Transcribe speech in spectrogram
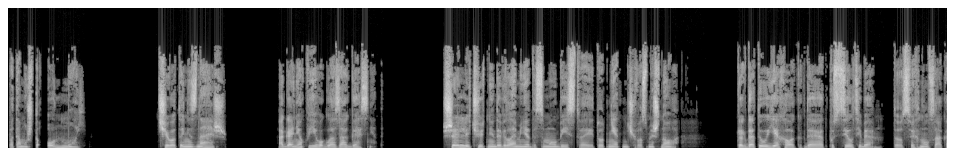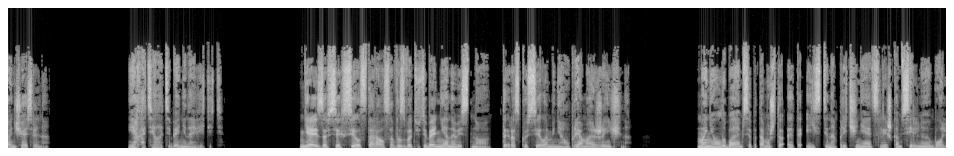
потому что он мой. Чего ты не знаешь? Огонек в его глазах гаснет. Шелли чуть не довела меня до самоубийства, и тут нет ничего смешного. Когда ты уехала, когда я отпустил тебя, то свихнулся окончательно. Я хотела тебя ненавидеть. Я изо всех сил старался вызвать у тебя ненависть, но ты раскусила меня, упрямая женщина. Мы не улыбаемся, потому что эта истина причиняет слишком сильную боль.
